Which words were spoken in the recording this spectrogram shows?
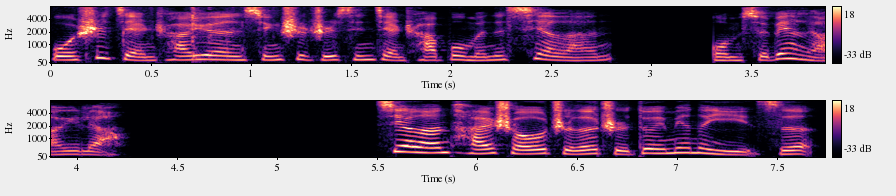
我是检察院刑事执行检察部门的谢兰，我们随便聊一聊。谢兰抬手指了指对面的椅子，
